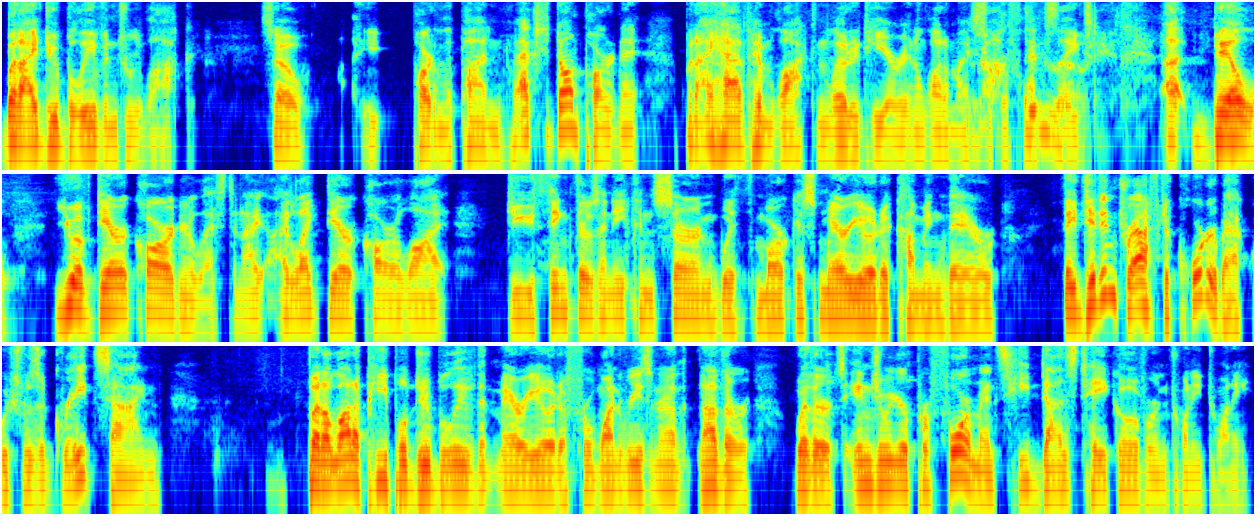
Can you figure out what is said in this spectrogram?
But I do believe in Drew Lock. So pardon the pun. Actually, don't pardon it. But I have him locked and loaded here in a lot of my super flex leagues. Uh, Bill, you have Derek Carr on your list, and I, I like Derek Carr a lot. Do you think there's any concern with Marcus Mariota coming there? They didn't draft a quarterback, which was a great sign. But a lot of people do believe that Mariota, for one reason or another, whether it's injury or performance, he does take over in 2020.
